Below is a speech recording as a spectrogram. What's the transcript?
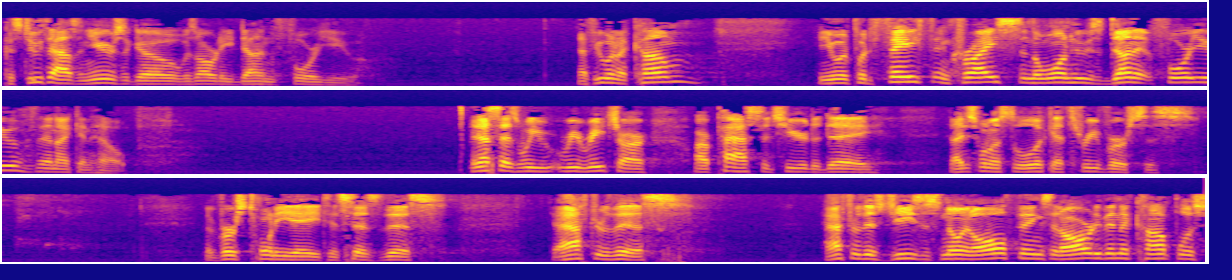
Because 2,000 years ago, it was already done for you. Now, if you want to come you would put faith in Christ and the one who's done it for you, then I can help. And that's as we, reach our, our passage here today. I just want us to look at three verses. In verse 28, it says this After this, after this, Jesus, knowing all things had already been accomplished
